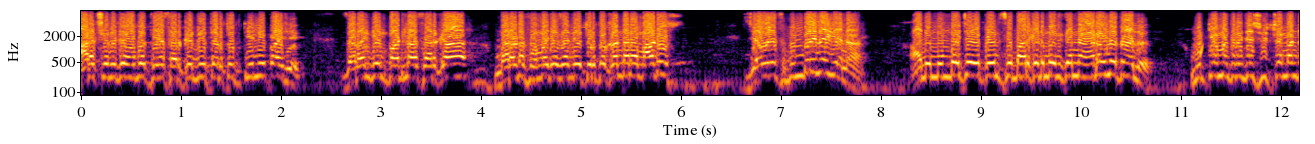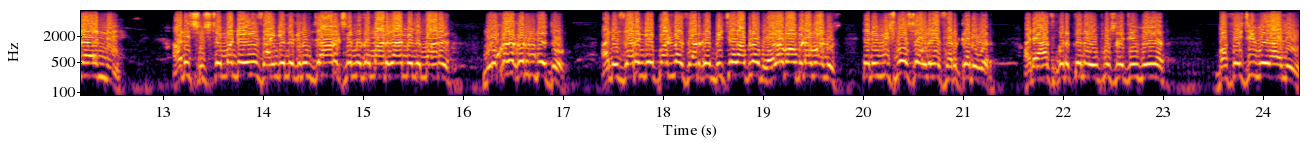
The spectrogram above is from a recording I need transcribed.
आरक्षणाच्या बाबत या सरकारने तरतूद केली पाहिजे. जरांगीन पाटला सारखा मराठा समाजाचं नेतृत्व करणारा माणूस ज्यावेळेस मुंबईला गेला आणि मुंबईच्या एपीएमसी मार्केटमध्ये त्यांना अडवण्यात आलं मुख्यमंत्र्यांच्या शिष्टमंडळांनी. आणि शिष्टमंडळांनी सांगितलं की तुमच्या आरक्षणाचा मार्ग आम्ही मार्ग मोकळा करून देतो आणि जरंगे पाटला सारखा बिचारा आपला भोळा बाबडा माणूस त्यांनी विश्वास ठेवला या सरकारवर. आणि आजपर्यंत उपोषणाची वेळ बसायची वेळ आली.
